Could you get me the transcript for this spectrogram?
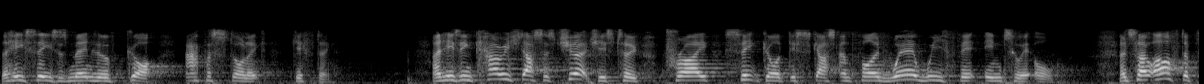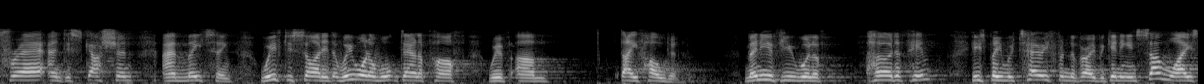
that he sees as men who have got apostolic gifting. And he's encouraged us as churches to pray, seek God, discuss, and find where we fit into it all. And so, after prayer and discussion and meeting, we've decided that we want to walk down a path with um, Dave Holden. Many of you will have heard of him. He's been with Terry from the very beginning. In some ways,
